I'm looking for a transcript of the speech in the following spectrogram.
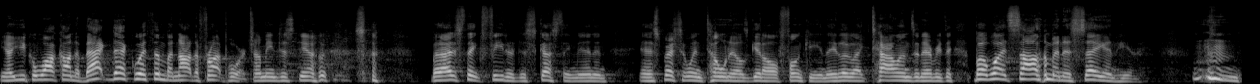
You know, you can walk on the back deck with them, but not the front porch. I mean, just, you know. but I just think feet are disgusting, man. And, and especially when toenails get all funky and they look like talons and everything. But what Solomon is saying here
